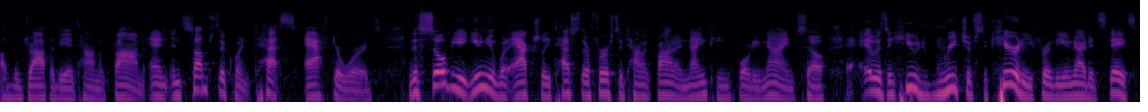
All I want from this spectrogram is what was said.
of the drop of the atomic bomb. And in subsequent tests afterwards, the Soviet Union would actually test their first atomic bomb in 1949. So it was a huge breach of security for the United States,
